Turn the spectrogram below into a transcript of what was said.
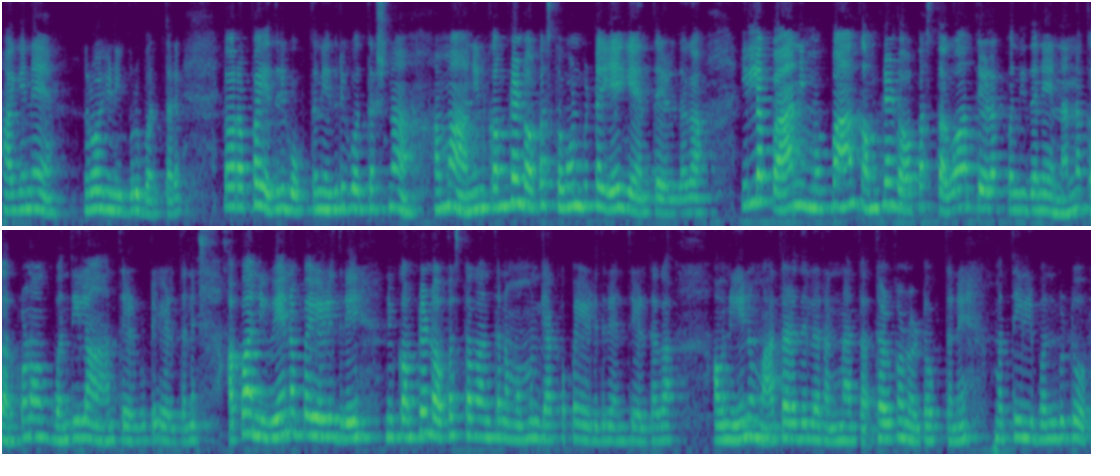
ಹಾಗೆಯೇ ರೋಹಿಣಿ ಇಬ್ಬರು ಬರ್ತಾರೆ. ಅವರಪ್ಪ ಎದುರಿಗೆ ಹೋಗ್ತಾನೆ. ಎದುರಿಗೆ ಹೋದ ತಕ್ಷಣ, ಅಮ್ಮ ನಿನ್ನ ಕಂಪ್ಲೇಂಟ್ ವಾಪಸ್ ತೊಗೊಂಡ್ಬಿಟ್ಟ ಹೇಗೆ? ಅಂತ ಹೇಳಿದಾಗ ಇಲ್ಲಪ್ಪ, ನಿಮ್ಮಪ್ಪ ಕಂಪ್ಲೇಂಟ್ ವಾಪಸ್ ತಗೋ ಅಂತ ಹೇಳಕ್ಕೆ ಬಂದಿದ್ದಾನೆ. ನನ್ನ ಕರ್ಕೊಂಡು ಹೋಗಕ್ ಬಂದಿಲ್ಲ ಅಂತ ಹೇಳ್ಬಿಟ್ಟು ಹೇಳ್ತಾನೆ. ಅಪ್ಪ, ನೀವೇನಪ್ಪ ಹೇಳಿದ್ರಿ? ನೀವು ಕಂಪ್ಲೇಂಟ್ ವಾಪಸ್ ತಗೋ ಅಂತ ನಮ್ಮ ಅಮ್ಮನಿಗೆ ಯಾಕಪ್ಪ ಹೇಳಿದ್ರಿ ಅಂತ ಹೇಳಿದಾಗ ಅವನೇನು ಮಾತಾಡೋದಿಲ್ಲ ರಂಗನಾಥ. ತಳ್ಕೊಂಡು ಹೊರಟೋಗ್ತಾನೆ. ಮತ್ತು ಇಲ್ಲಿ ಬಂದ್ಬಿಟ್ಟು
